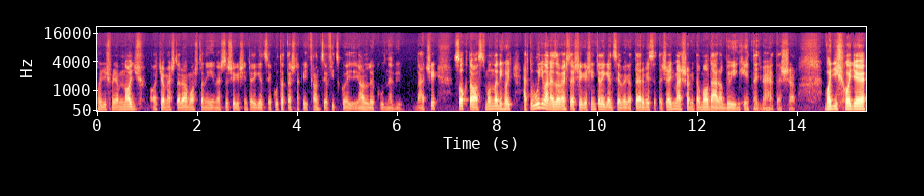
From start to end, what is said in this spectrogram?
hogy is mondjam, nagy atyamestere a mostani mesterséges intelligencia kutatásnak egy francia fickó, egy Jan Le nevű bácsi, szokta azt mondani, hogy hát úgy van ez a mesterséges intelligencia meg a természetes egymással, mint a madár a Boeing 747-essel. Vagyis, hogy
